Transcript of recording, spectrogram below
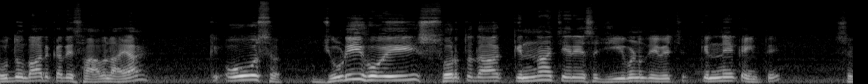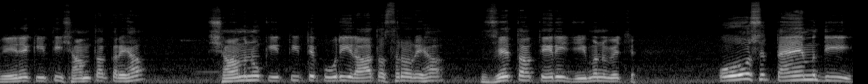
ਉਦੋਂ ਬਾਅਦ ਕਦੇ ਹਿਸਾਬ ਲਾਇਆ ਕਿ ਉਸ ਜੁੜੀ ਹੋਈ ਸੁਰਤ ਦਾ ਕਿੰਨਾ ਚਿਰ ਇਸ ਜੀਵਨ ਦੇ ਵਿੱਚ, ਕਿੰਨੇ ਘੰਟੇ ਸਵੇਰੇ ਕੀਤੀ, ਸ਼ਾਮ ਤੱਕ ਰਿਹਾ, ਸ਼ਾਮ ਨੂੰ ਕੀਤੀ ਤੇ ਪੂਰੀ ਰਾਤ ਅਸਰ ਰਿਹਾ, ਜੇ ਤਾਂ ਤੇਰੀ ਜੀਵਨ ਵਿੱਚ ਉਸ ਟਾਈਮ ਦੀ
